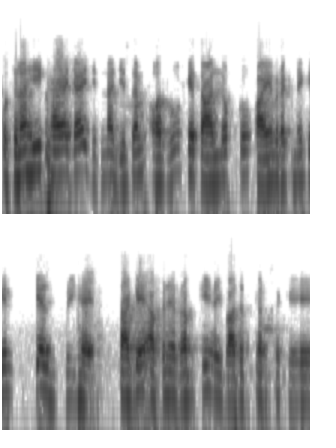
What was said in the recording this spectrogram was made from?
اتنا ہی کھایا جائے جتنا جسم اور روح کے تعلق کو قائم رکھنے کے لیے ضروری ہے تاکہ اپنے رب کی عبادت کر سکے۔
